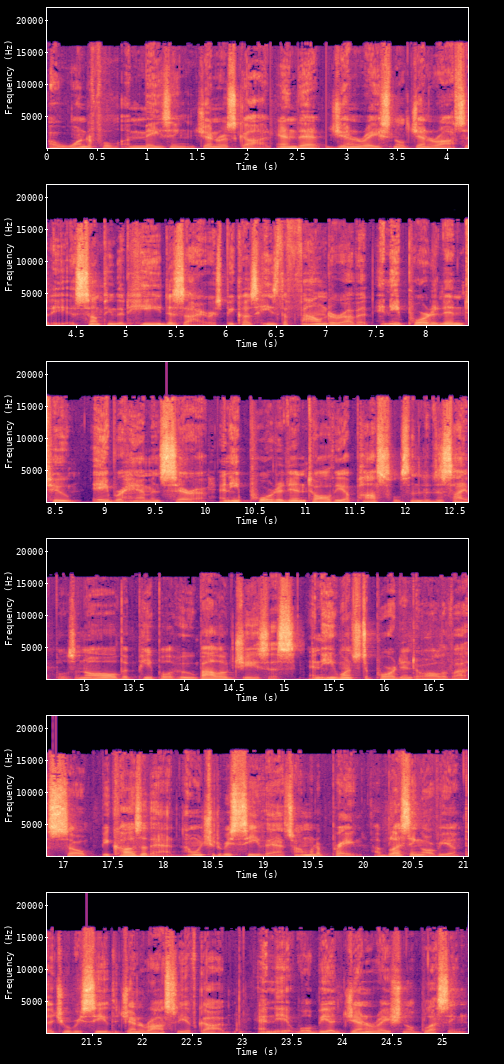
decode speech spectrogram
a wonderful, amazing, generous God, and that generational generosity is something that He desires because He's the founder of it. And He poured it into Abraham and Sarah, and He poured it into all the apostles and the disciples and all the people who followed Jesus. And He wants to pour it into all of us. So, because of that, I want you to receive that. So, I'm going to pray blessing over you that you'll receive the generosity of God, and it will be a generational blessing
